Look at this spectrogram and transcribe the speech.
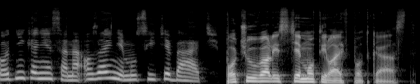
Podnikanie sa naozaj nemusíte báť. Počúvali ste Motilife podcast.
